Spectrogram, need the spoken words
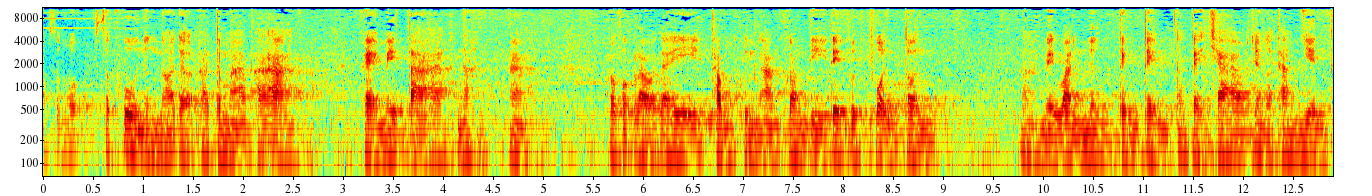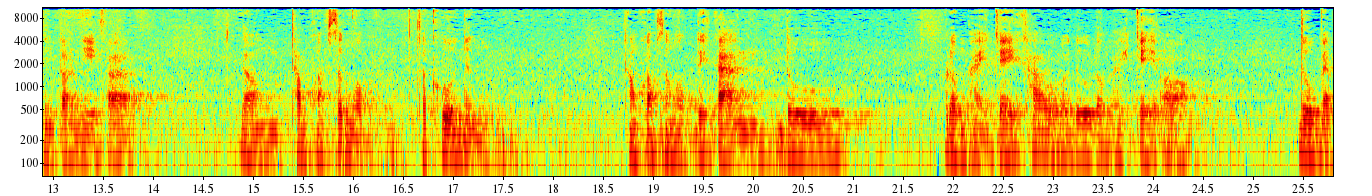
ความสงบสักครู่หนึ่งเนาะเดี๋ยวอาตมาพาแผ่เมตตานะอ่าเพราะพวกเราได้ทำคุณงามความดีได้ฝึกฝนตนในวันหนึ่งเต็มๆตั้งแต่เช้าจนกระทั่งเย็นถึงตอนนี้ก็ลองทำความสงบสักครู่หนึ่งทำความสงบโดยการดูลมหายใจเข้า ดูลมหายใจออก ดูแบบ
